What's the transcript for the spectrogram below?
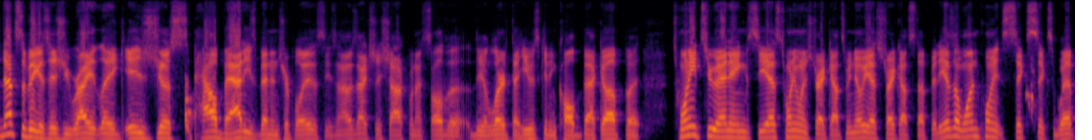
that's the biggest issue, right? Like, is just how bad he's been in AAA this season. I was actually shocked when I saw the the alert that he was getting called back up, but 22 innings. He has 21 strikeouts. We know he has strikeout stuff, but he has a 1.66 whip,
